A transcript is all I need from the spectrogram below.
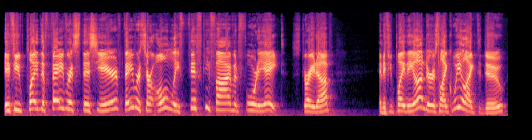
If you've played the favorites this year, favorites are only 55 and 48 straight up. And if you play the unders like we like to do,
